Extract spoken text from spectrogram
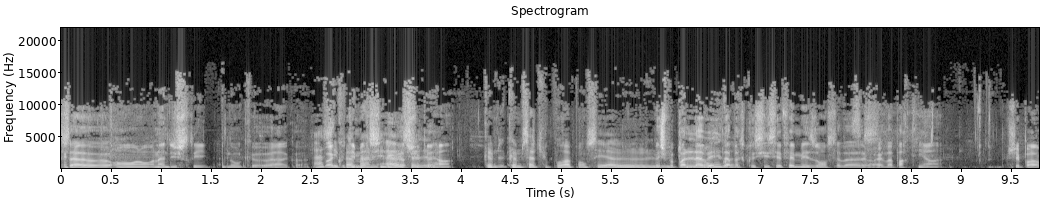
ça euh, en, en industrie. Donc euh, voilà quoi. Ah, Bah, c'est écoutez, pas mal. merci Ah les gars, super. Comme, comme ça, tu pourras penser à eux. Mais je peux pas le laver là parce que si c'est fait maison, ça va, ça va partir. Je sais pas.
